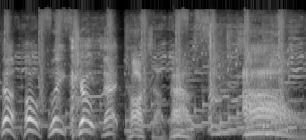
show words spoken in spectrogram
the only show that talks about. Ow!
